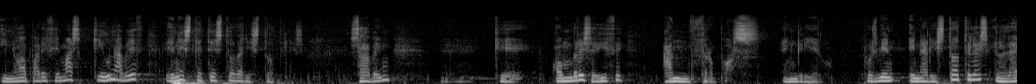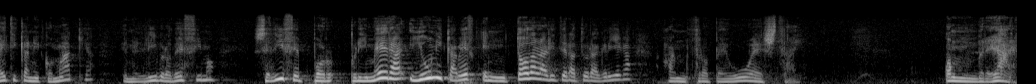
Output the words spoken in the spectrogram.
y no aparece más que una vez en este texto de Aristóteles. Saben eh, que hombre se dice anthropos en griego. Pues bien, en Aristóteles, en la ética nicomaquia, en el libro décimo, se dice por primera y única vez en toda la literatura griega anthropeu estai. Hombrear,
